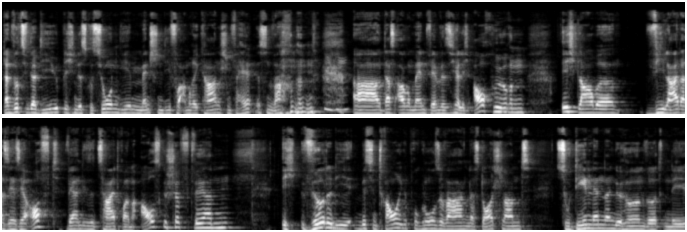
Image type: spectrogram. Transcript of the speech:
Dann wird es wieder die üblichen Diskussionen geben, Menschen, die vor amerikanischen Verhältnissen warnen. Mhm. Äh, das Argument werden wir sicherlich auch hören. Ich glaube, wie leider sehr, sehr oft werden diese Zeiträume ausgeschöpft werden. Ich würde die ein bisschen traurige Prognose wagen, dass Deutschland zu den Ländern gehören wird in der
